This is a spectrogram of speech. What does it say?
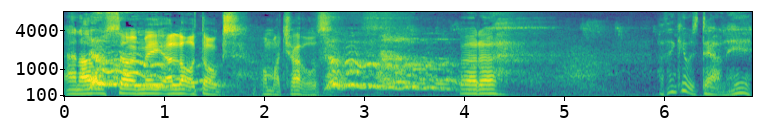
And I also meet a lot of dogs on my travels. But uh, I think it was down here,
